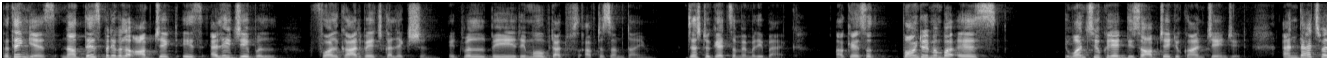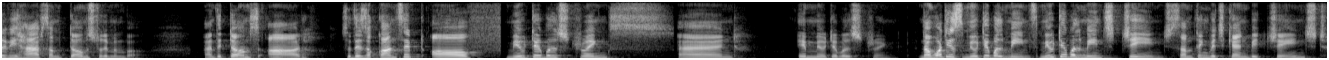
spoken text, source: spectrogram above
The thing is, now this particular object is eligible for garbage collection. It will be removed after some time just to get some memory back. Okay, so point to remember is once you create this object, you can't change it. And that's why we have some terms to remember. And the terms are, so there's a concept of mutable strings and immutable string. Now what is mutable means? Mutable means change, something which can be changed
